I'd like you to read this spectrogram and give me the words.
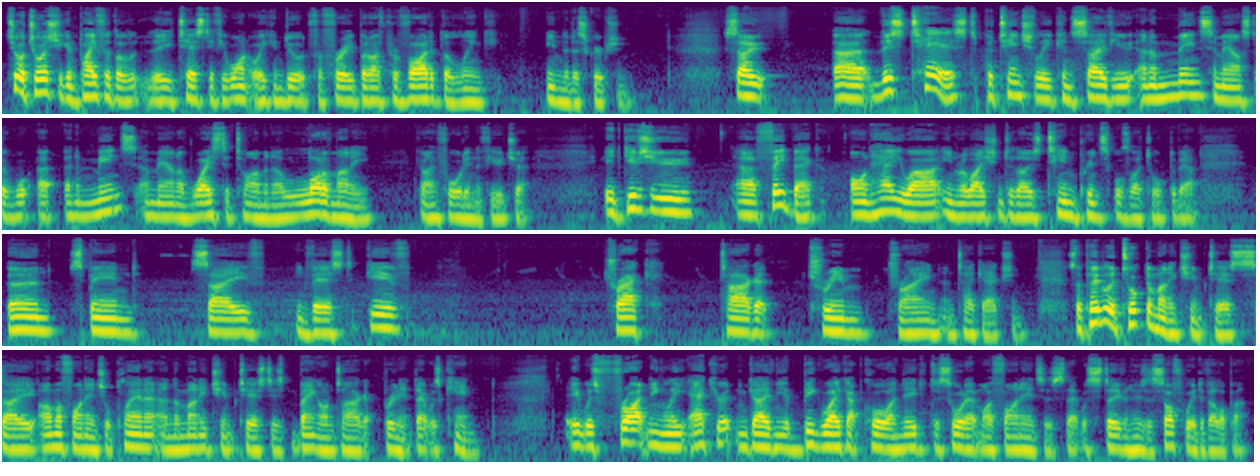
It's your choice. You can pay for the, the test if you want, or you can do it for free, but I've provided the link in the description. So, uh, this test potentially can save you an immense amount of uh, an immense amount of wasted time and a lot of money going forward in the future. It gives you uh, feedback on how you are in relation to those 10 principles I talked about earn, spend, save, invest, give, track, target, trim, train, and take action. So, people who took the Money Chimp test say, I'm a financial planner, and the Money Chimp test is bang on target. Brilliant. That was Ken. It was frighteningly accurate and gave me a big wake up call I needed to sort out my finances. That was Stephen, who's a software developer.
